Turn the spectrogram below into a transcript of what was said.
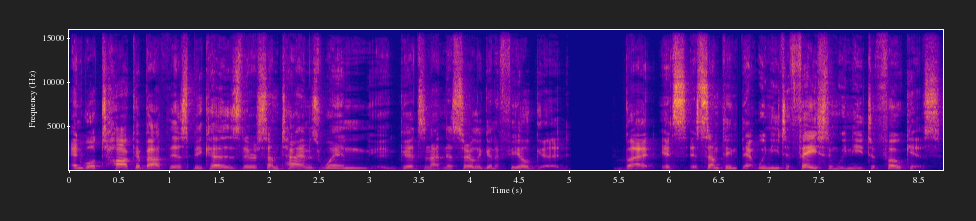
And we'll talk about this because there are sometimes when good's not necessarily going to feel good, but it's, it's something that we need to face and we need to focus.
